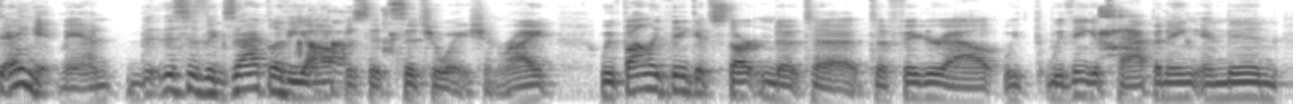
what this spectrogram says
dang it, man. This is exactly the opposite situation, right? We finally think it's starting to, to, to figure out. We, we think it's happening, and then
